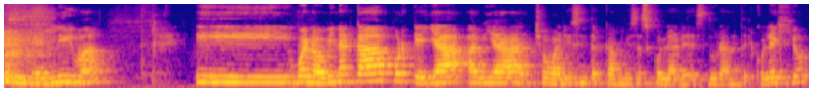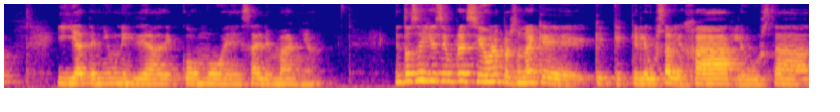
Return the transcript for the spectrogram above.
en Lima. Y bueno, vine acá porque ya había hecho varios intercambios escolares durante el colegio y ya tenía una idea de cómo es Alemania. Entonces yo siempre he sido una persona que, que, que- que le gusta viajar, le gusta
